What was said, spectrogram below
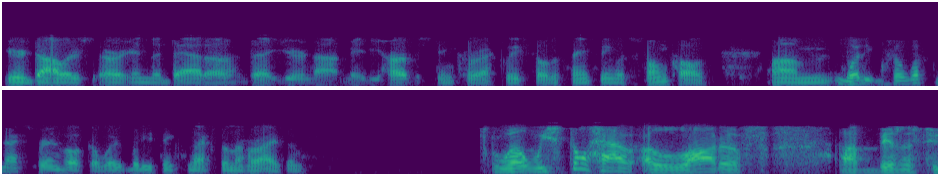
your dollars are in the data that you're not maybe harvesting correctly. So the same thing with phone calls. Um, what so what's next for Invoca? What, what do you think's next on the horizon? Well, we still have a lot of uh, business to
